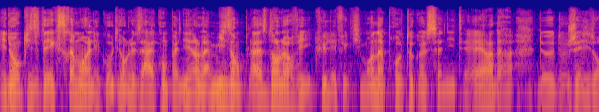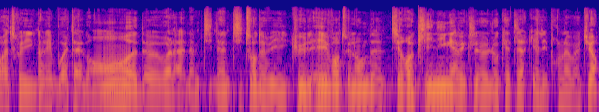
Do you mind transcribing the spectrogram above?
Et donc, ils étaient extrêmement à l'écoute et on les a accompagnés dans la mise en place dans leur véhicule, effectivement, d'un protocole sanitaire, de, de, gel hydroalcoolique dans les boîtes à gants, de, voilà, d'un petit, petit tour de véhicule et éventuellement d'un petit recleaning avec le locataire qui allait prendre la voiture.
